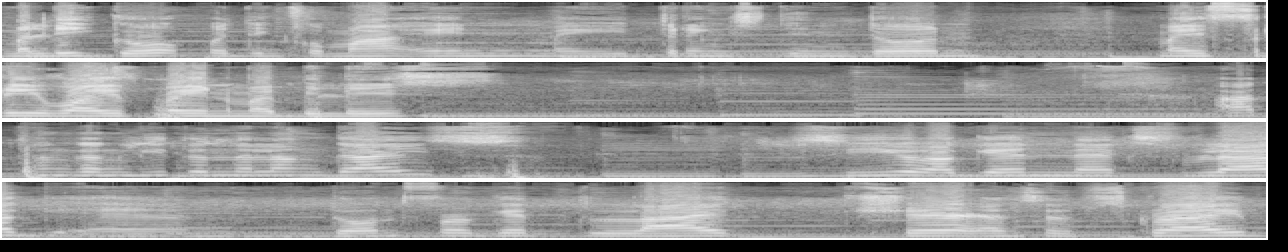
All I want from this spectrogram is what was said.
maligo, pwedeng kumain, may drinks din doon, may free wifi na mabilis. At hanggang dito na lang guys. See you again next vlog and don't forget to like, share, and subscribe.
